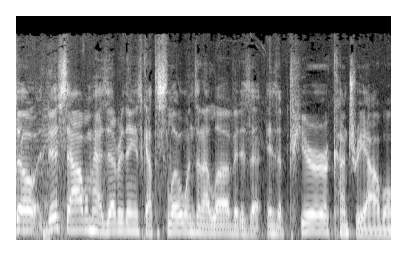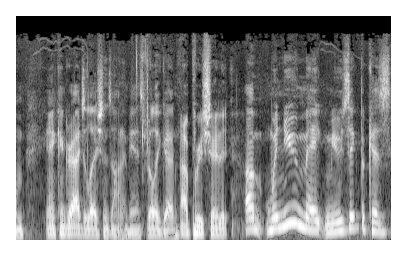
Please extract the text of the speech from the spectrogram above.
So this album has everything. It's got the slow ones, and I love it. is a is a pure country album. And congratulations on it, man. It's really good. I appreciate it. Um, when you make music, because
